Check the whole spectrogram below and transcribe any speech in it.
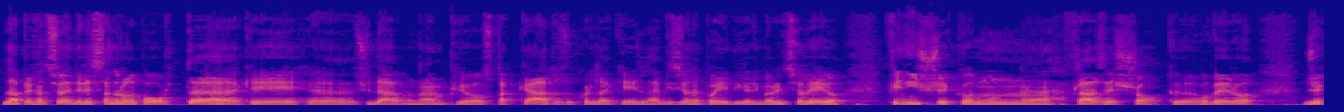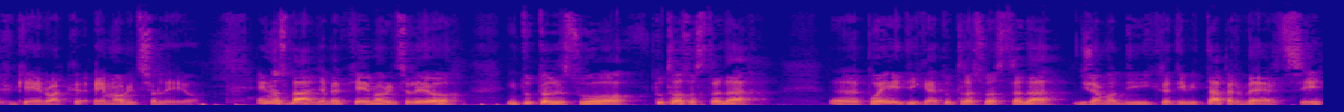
La prefazione di Alessandro Laporta che eh, ci dà un ampio spaccato su quella che è la visione poetica di Maurizio Leo finisce con una frase shock, ovvero Jack Kerouac e Maurizio Leo. E non sbaglia perché Maurizio Leo in suo, tutta la sua strada eh, poetica, tutta la sua strada diciamo di creatività per versi,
